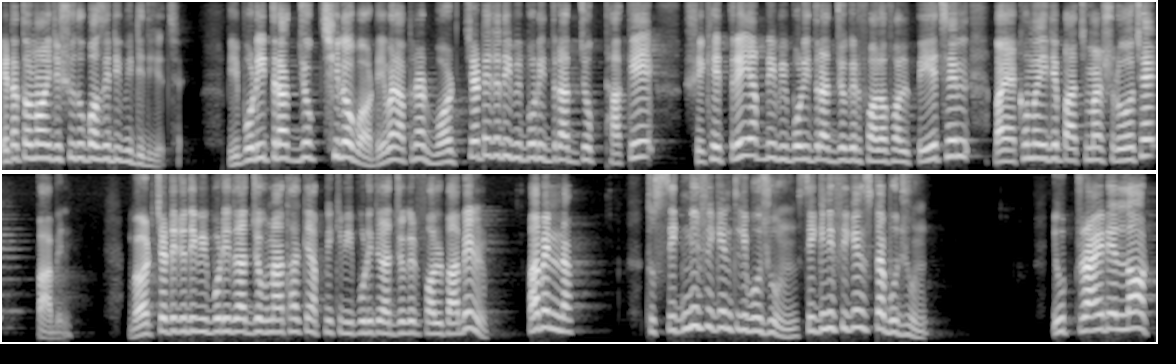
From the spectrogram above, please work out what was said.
এটা তো নয় যে শুধু পজিটিভিটি দিয়েছে। বিপরীত রাজযোগ ছিল বট। এবার আপনার বর্চাটে যদি বিপরীত রাজযোগ থাকে সেক্ষেত্রেই আপনি বিপরীত রাজযোগের ফলাফল পেয়েছেন বা এখনও এই যে পাঁচ মাস রয়েছে, পাবেন। বর্চাটে যদি বিপরীত রাজযোগ না থাকে, আপনি কি বিপরীত রাজযোগের ফল পাবেন? পাবেন না। তো সিগনিফিকেন্টলি বুঝুন সিগনিফিকেন্সটা বুঝুন। ইউ ট্রাইড এ লট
